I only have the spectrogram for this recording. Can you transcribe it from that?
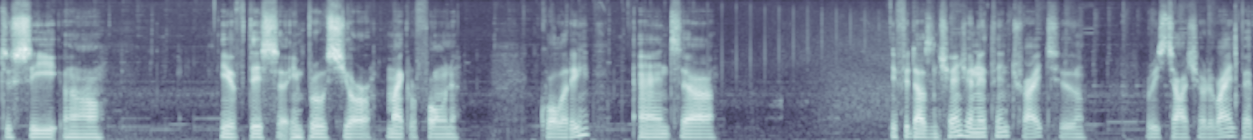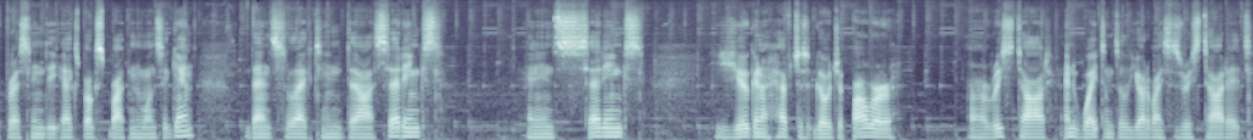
to see uh, if this uh, improves your microphone quality. And uh, if it doesn't change anything try to restart your device by pressing the Xbox button once again then selecting the settings and in settings you're gonna have to go to power uh, restart and wait until your device is restarted.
